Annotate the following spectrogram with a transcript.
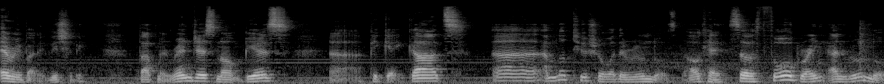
everybody, literally. Bugman Rangers, Longbeards, uh, Peak Gate Guards. Uh, I'm not too sure what the rune was. Okay, so Thorgrim and Rune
